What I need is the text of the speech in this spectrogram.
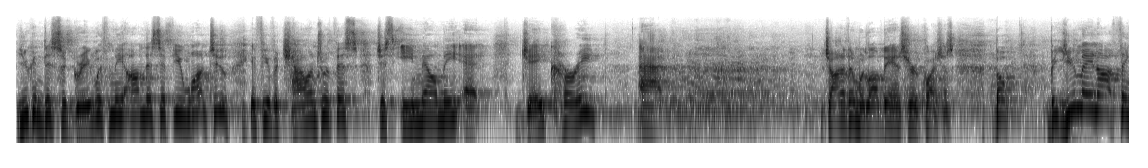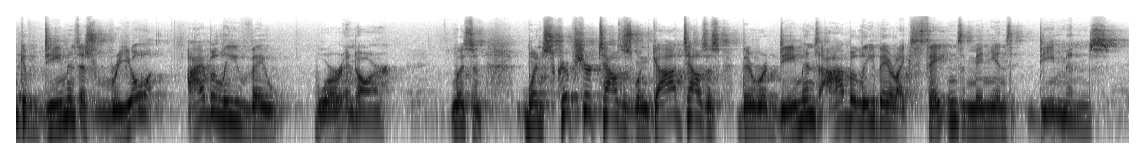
you can disagree with me on this if you want to. If you have a challenge with this, just email me at jcurry at Jonathan would love to answer your questions. But but you may not think of demons as real. I believe they were and are. Listen, when scripture tells us, when God tells us there were demons, I believe they are like Satan's minions, demons.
